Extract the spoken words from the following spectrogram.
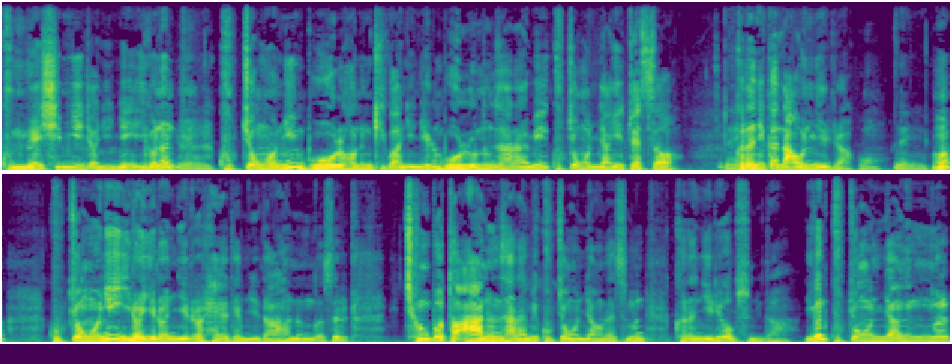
국내 심리전이니 이거는 네. 국정원이 뭘 하는 기관인지를 모르는 사람이 국정원장이 됐어. 네. 그러니까 나온 일이라고. 네. 어? 국정원이 이런 이런 일을 해야 됩니다 하는 것을 처음부터 아는 사람이 국정원장을 했으면 그런 일이 없습니다. 이건 국정원장을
